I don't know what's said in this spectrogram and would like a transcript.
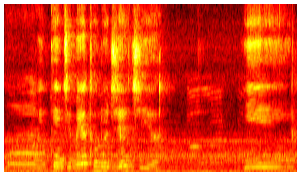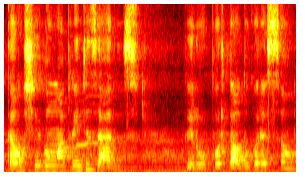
um entendimento no dia a dia. E então chegam aprendizados pelo portal do coração.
